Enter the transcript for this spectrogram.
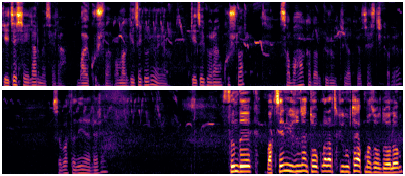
Gece şeyler mesela, baykuşlar. Onlar gece görüyor ya. Gece gören kuşlar sabaha kadar gürültü yapıyor, ses çıkarıyor. Sabah da diğerleri Fındık. Bak senin yüzünden tavuklar artık yumurta yapmaz oldu oğlum.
